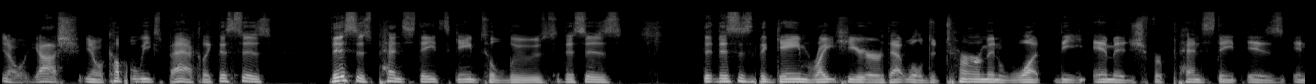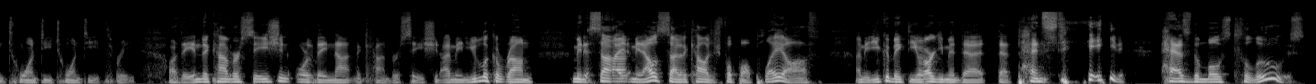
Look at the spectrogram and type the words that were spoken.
you know, gosh, you know, a couple weeks back. Like this is this is Penn State's game to lose. This is th- this is the game right here that will determine what the image for Penn State is in 2023. Are they in the conversation or are they not in the conversation? I mean, you look around, I mean, aside, I mean, outside of the college football playoff, I mean, you could make the argument that that Penn State has the most to lose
